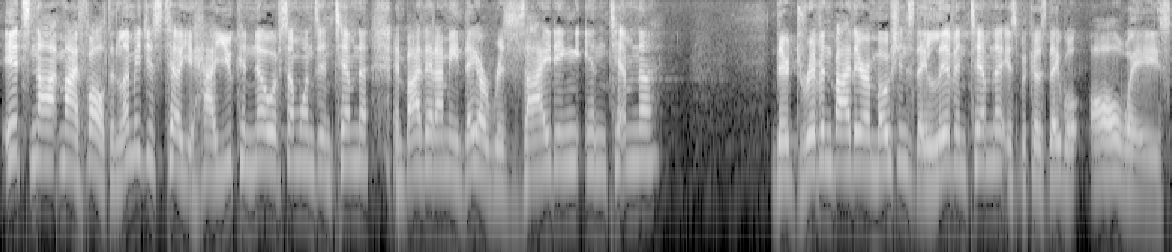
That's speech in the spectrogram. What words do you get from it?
It's not my fault. And let me just tell you how you can know if someone's in Timnah, and by that I mean they are residing in Timnah. They're driven by their emotions. They live in Timnah is because they will always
